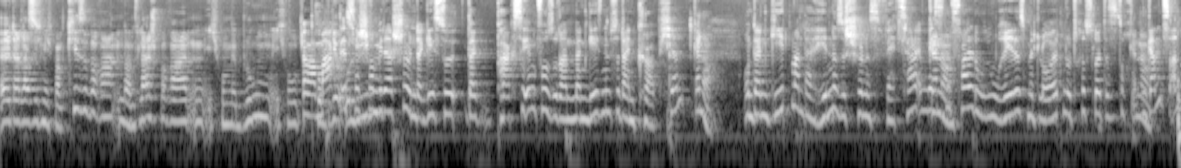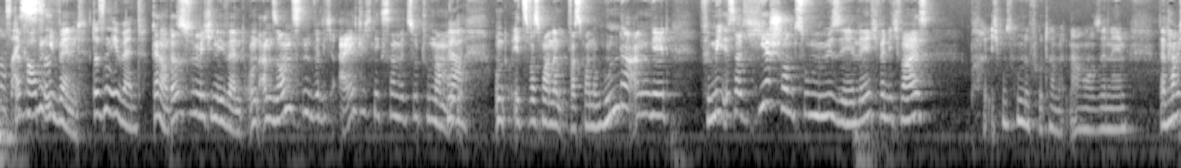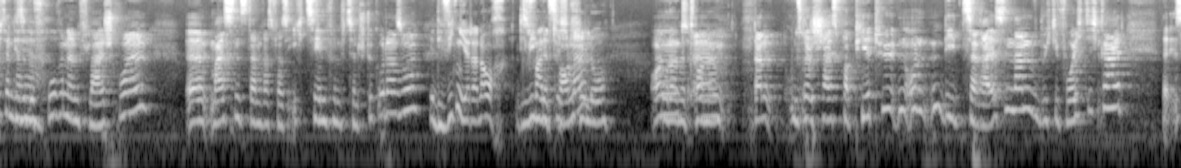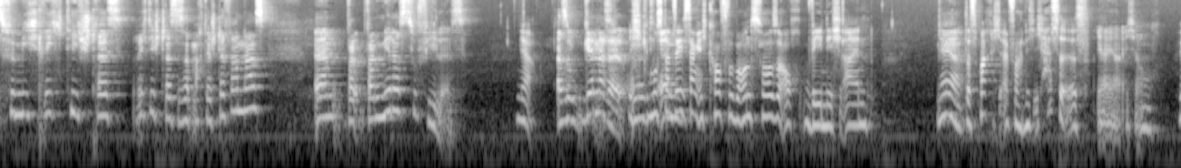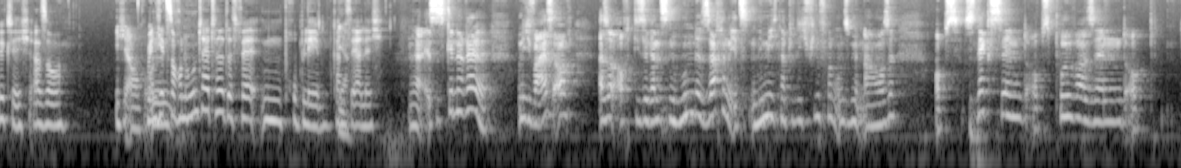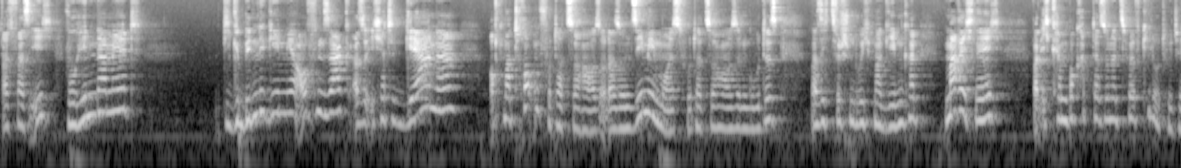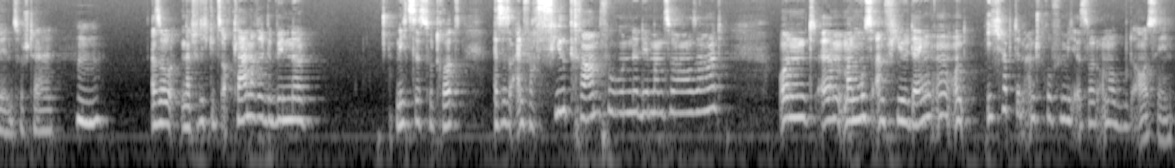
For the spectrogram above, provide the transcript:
Äh, da lasse ich mich beim Käse beraten, beim Fleisch beraten. Ich hole mir Blumen, ich hole Aber Markt ist ja Oliven. schon wieder schön. Da gehst du, da parkst du irgendwo so, dann, dann gehst, nimmst du dein Körbchen. Genau. Und dann geht man dahin, es ist schönes Wetter im besten Genau. Fall. Du, du redest mit Leuten, du triffst Leute, das ist doch Genau. ein ganz anderes Das ist Einkaufen. ein Event. Das ist ein Event. Genau, das ist für mich ein Event. Und ansonsten will ich eigentlich nichts damit zu tun haben. Ja. Und, und jetzt, was meine, was meine Hunde angeht, für mich ist halt hier schon zu mühselig, wenn ich weiß, boah, ich muss Hundefutter mit nach Hause nehmen. Dann habe ich dann diese Ja, ja. gefrorenen Fleischrollen. Äh, meistens dann, was weiß ich, 10, 15 Stück oder so. Ja, die wiegen ja dann auch Die wiegen eine 20 Tonne. Kilo. Und Oder eine Tonne. Ähm, dann unsere scheiß Papiertüten unten, die zerreißen dann durch die Feuchtigkeit. Das ist für mich richtig Stress, richtig Stress. Deshalb macht der Stefan das, ähm, weil, weil mir das zu viel ist. Ja. Also generell. Ich Und, muss ganz ähm, ehrlich sagen, ich kaufe bei uns zu Hause auch wenig ein. Ja, ja. Das mache ich einfach nicht. Ich hasse es. ja, ja, ich auch. Wirklich. Also, Ich auch. wenn ich Und- jetzt noch einen Hund hätte, das wäre ein Problem, ganz Ja. ehrlich. Ja, es ist generell. Und ich weiß auch, also auch diese ganzen Hundesachen, jetzt nehme ich natürlich viel von uns mit nach Hause, ob es Snacks sind, ob es Pulver sind, ob was weiß ich. Wohin damit? Die Gebinde gehen mir auf den Sack. Also ich hätte gerne auch mal Trockenfutter zu Hause oder so ein Semi-Moist-Futter zu Hause, ein gutes, was ich zwischendurch mal geben kann. Mache ich nicht, weil ich keinen Bock habe, da so eine 12-Kilo-Tüte hinzustellen. Also natürlich gibt es auch kleinere Gebinde. Nichtsdestotrotz, es ist einfach viel Kram für Hunde, den man zu Hause hat. Und ähm, man muss an viel denken. Und ich habe den Anspruch für mich, es soll auch noch gut aussehen.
